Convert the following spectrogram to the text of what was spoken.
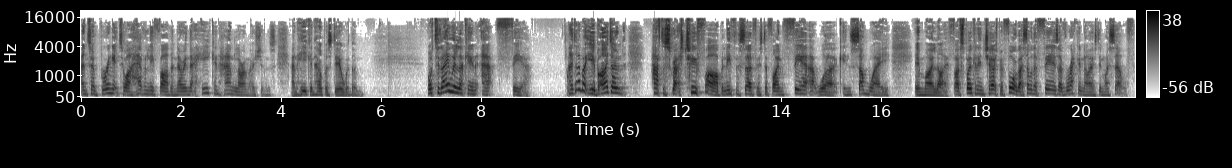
and to bring it to our Heavenly Father, knowing that He can handle our emotions and He can help us deal with them. Well, today we're looking at fear. I don't know about you, but I don't have to scratch too far beneath the surface to find fear at work in some way in my life. I've spoken in church before about some of the fears I've recognized in myself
